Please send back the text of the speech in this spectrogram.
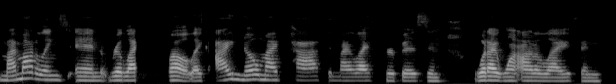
my modeling's in real life well. Like I know my path and my life purpose and what I want out of life and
